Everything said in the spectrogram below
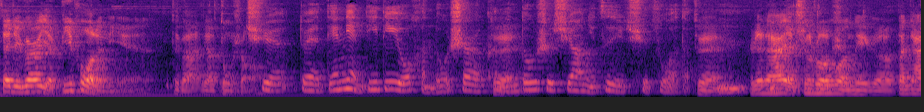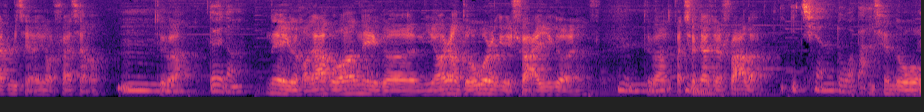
在这边也逼迫了你，对吧？要动手。去对点点滴滴有很多事儿，可能都是需要你自己去做的。对嗯，而且大家也听说过那个搬家之前要刷墙，嗯，对吧？对的，那个好家伙，那个你要让德国人给你刷一个，嗯，对吧？把全家全刷了，一千多吧一，千多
